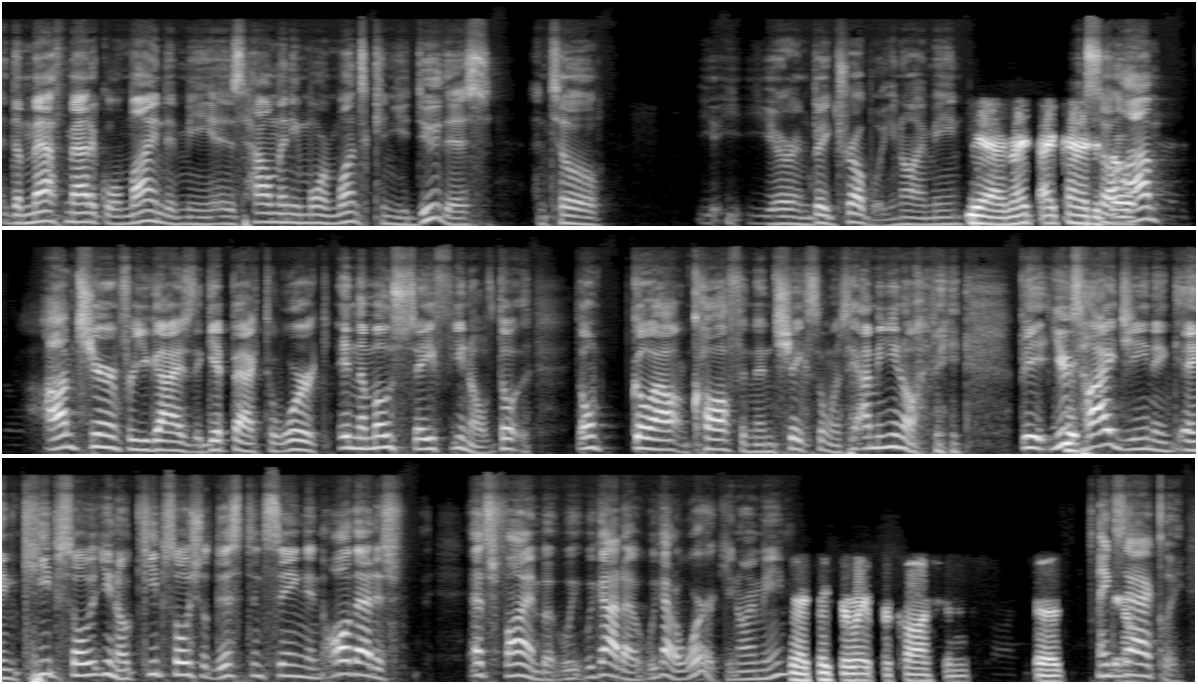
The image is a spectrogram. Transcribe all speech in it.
the mathematical mind in me is how many more months can you do this until you're in big trouble? You know what I mean? Yeah, and I, I kind of so I'm I'm cheering for you guys to get back to work in the most safe. You know, don't don't go out and cough and then shake someone's hand. I mean, you know, I mean, be, use hygiene and, and keep so you know keep social distancing and all that is that's fine. But we, we gotta we gotta work. You know what I mean? Yeah, take the right precautions. To, exactly. Know.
